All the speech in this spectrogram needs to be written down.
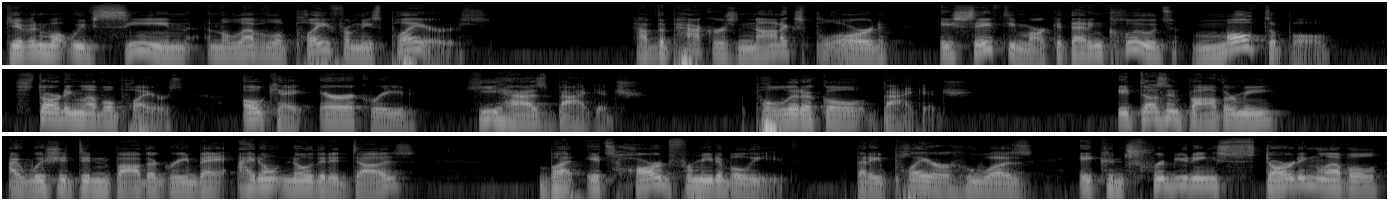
given what we've seen and the level of play from these players, have the Packers not explored a safety market that includes multiple starting level players? Okay, Eric Reid, he has baggage, political baggage. It doesn't bother me I wish it didn't bother Green Bay. I don't know that it does, but it's hard for me to believe that a player who was a contributing starting level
